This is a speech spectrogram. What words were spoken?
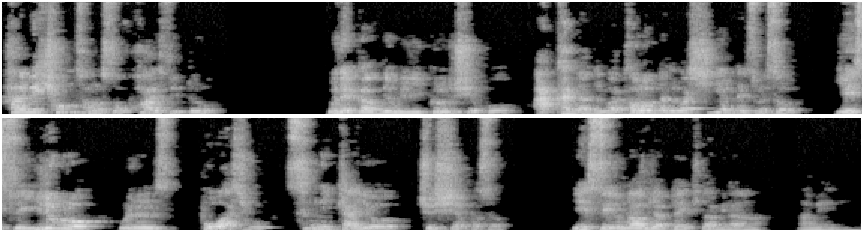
하나님의 형상으로서 화할 수 있도록 은혜 가운데 우리를 이끌어 주시었고 악한 자들과 더러운 자들과 시기한 자들 속에서 예수의 이름으로 우리를 보호하시고 승리케 하여 주시옵소서. 예수 이름으로 아버지 앞에 기도합니다. 아멘.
